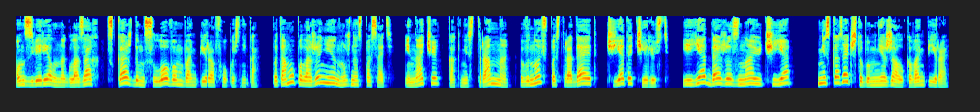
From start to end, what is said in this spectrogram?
Он зверел на глазах с каждым словом вампира-фокусника. Потому положение нужно спасать, иначе, как ни странно, вновь пострадает чья-то челюсть. И я даже знаю, чья. Не сказать, чтобы мне жалко вампира.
